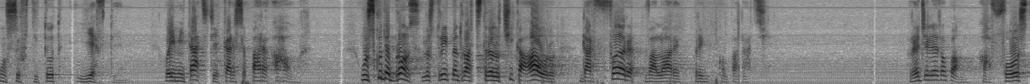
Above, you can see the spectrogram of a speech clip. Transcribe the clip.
un substitut ieftin. O imitație care să pară aur. Un scut de bronz lustruit pentru a străluci ca aurul, dar fără valoare prin comparație. Regele Robam a fost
